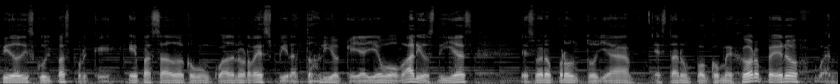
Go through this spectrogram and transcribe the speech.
pido disculpas porque he pasado con un cuadro respiratorio que ya llevo varios días. Espero pronto ya estar un poco mejor, pero bueno,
